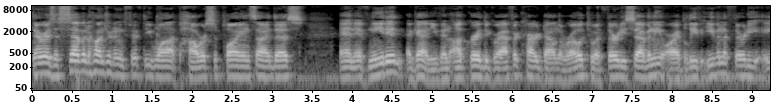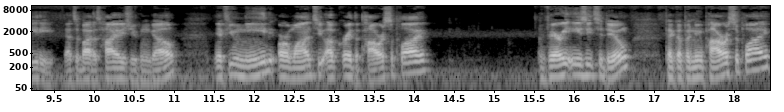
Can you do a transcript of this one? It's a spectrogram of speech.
There is a 750 watt power supply inside this. And if needed, again, you can upgrade the graphic card down the road to a 3070 or I believe even a 3080. That's about as high as you can go. If you need or want to upgrade the power supply, very easy to do. Pick up a new power supply,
